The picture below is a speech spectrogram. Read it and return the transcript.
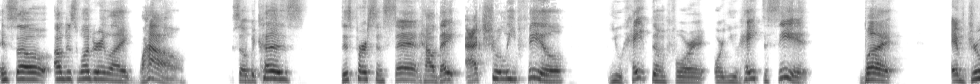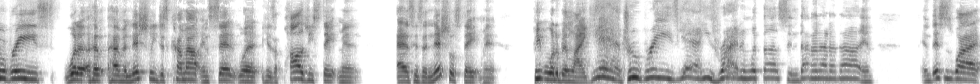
and so I'm just wondering, like, wow, so because this person said how they actually feel, you hate them for it, or you hate to see it, but if Drew Brees would have initially just come out and said what his apology statement as his initial statement, people would have been like, "Yeah, Drew Brees, yeah, he's riding with us," and da da da da da. And and this is why,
